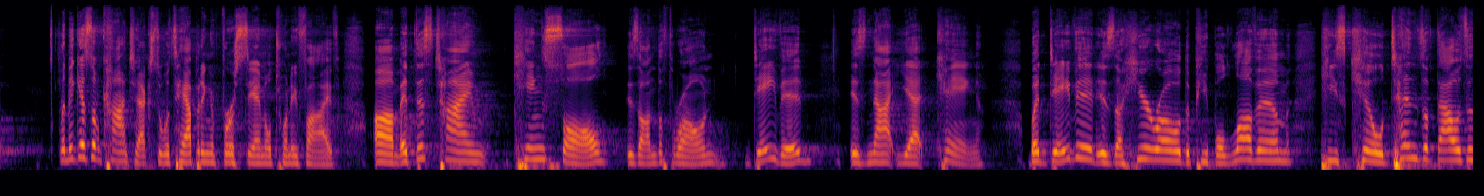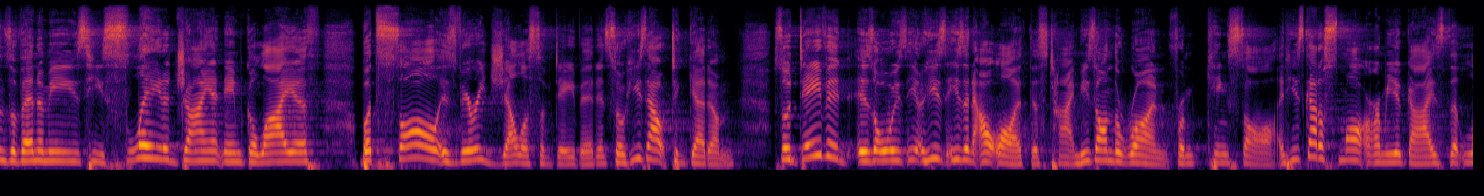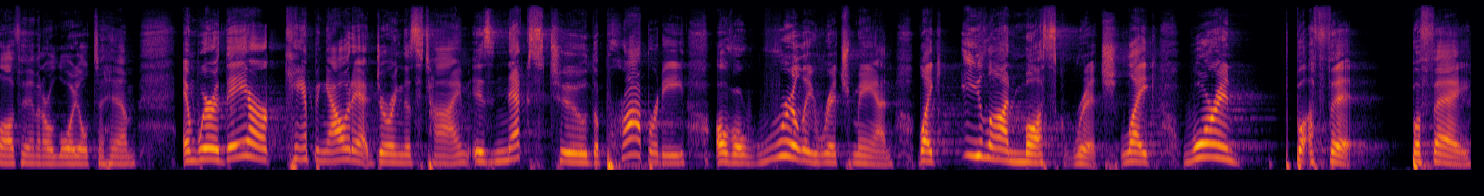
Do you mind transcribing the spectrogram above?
let me give some context to what's happening in 1 Samuel 25. Um, at this time, King Saul is on the throne. David is not yet king. But David is a hero. The people love him. He's killed tens of thousands of enemies. He's slayed a giant named Goliath. But Saul is very jealous of David, and so he's out to get him. So David is always, you know, he's, he's an outlaw at this time. He's on the run from King Saul, and he's got a small army of guys that love him and are loyal to him. And where they are camping out at during this time is next to the property of a really rich man, like Elon Musk rich, like Warren Buffett, Buffet,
